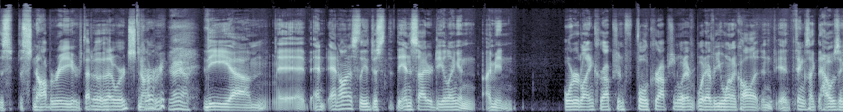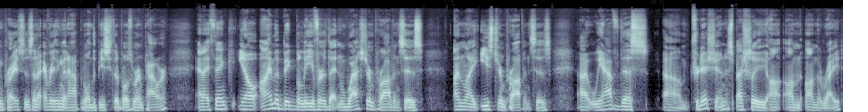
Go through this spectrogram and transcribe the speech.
the, the snobbery, or is that a, that a word? Snobbery. Yeah, yeah. The um, eh, and and honestly, just the insider dealing, and I mean, borderline corruption, full corruption, whatever whatever you want to call it, and, and things like the housing prices and everything that happened while the BC Liberals were in power. And I think you know, I'm a big believer that in Western provinces, unlike Eastern provinces, uh, we have this um, tradition, especially on, on on the right,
